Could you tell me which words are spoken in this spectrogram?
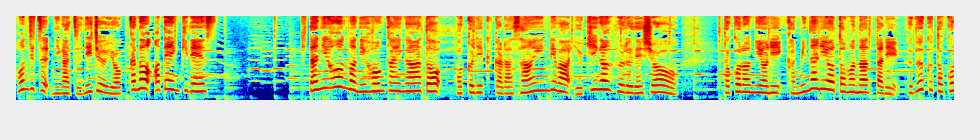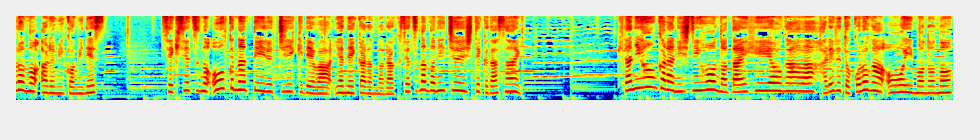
本日2月24日のお天気です。北日本の日本海側と北陸から山陰では雪が降るでしょう。ところにより雷を伴ったり吹雪くところもある見込みです。積雪の多くなっている地域では屋根からの落雪などに注意してください。北日本から西日本の太平洋側は晴れるところが多いものの、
